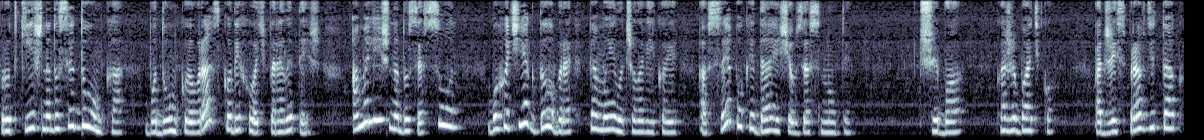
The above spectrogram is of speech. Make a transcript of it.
Пруткіш над усе думка, бо думкою враз куди хоч перелетиш, а миліш над усе сон, бо хоч як добре та мило чоловікові, а все покидає, щоб заснути. Чиба, каже батько, адже й справді так.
